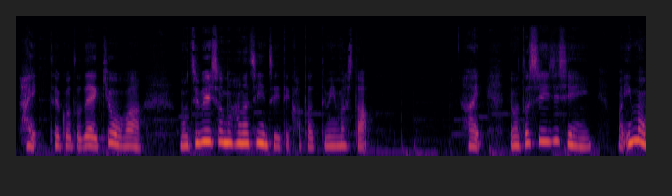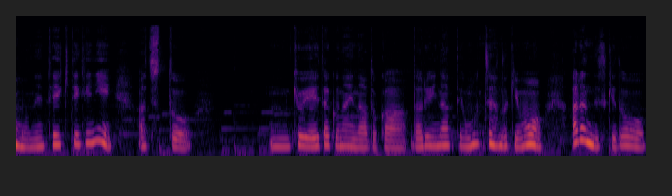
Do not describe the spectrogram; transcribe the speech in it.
はいということで今日はモチベーションの話について語ってみました。はい、で私自身、まあ、今もね定期的にあちょっと、うん、今日やりたくないなとかだるいなって思っちゃう時もあるんですけど、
